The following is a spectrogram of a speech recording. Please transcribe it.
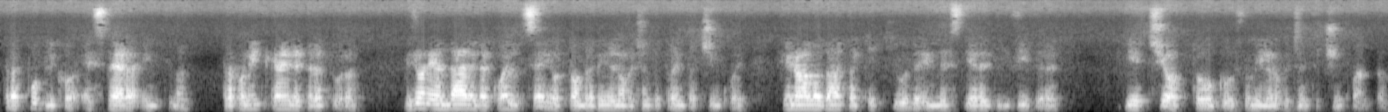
tra pubblico e sfera intima, tra politica e letteratura, bisogna andare da quel 6 ottobre 1935 fino alla data che chiude il mestiere di vivere, 18 agosto 1950,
